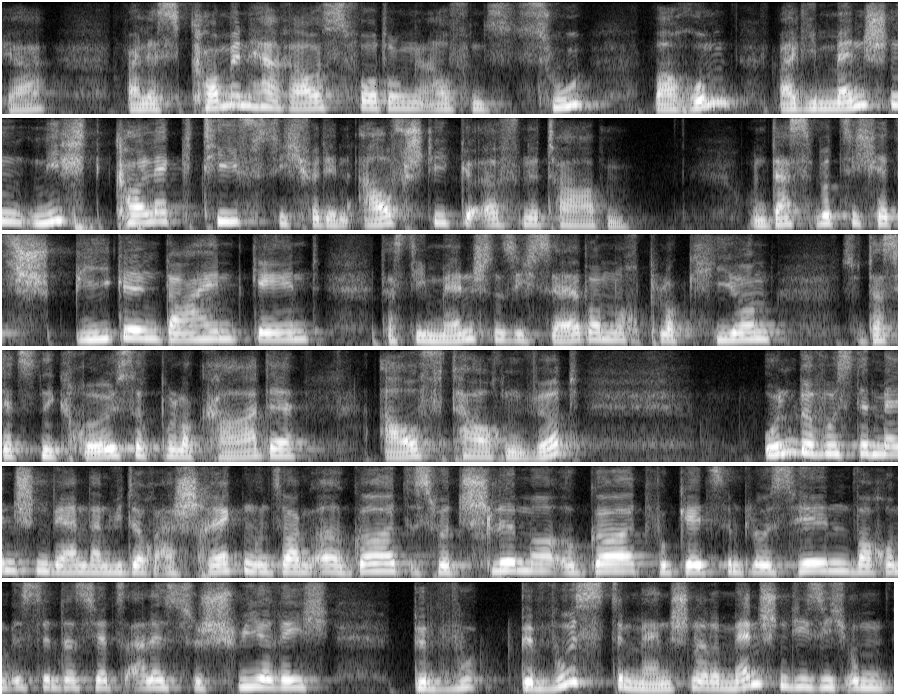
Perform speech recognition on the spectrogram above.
Ja, weil es kommen Herausforderungen auf uns zu. Warum? Weil die Menschen nicht kollektiv sich für den Aufstieg geöffnet haben. Und das wird sich jetzt spiegeln dahingehend, dass die Menschen sich selber noch blockieren, sodass jetzt eine größere Blockade auftauchen wird. Unbewusste Menschen werden dann wieder erschrecken und sagen, oh Gott, es wird schlimmer, oh Gott, wo geht's denn bloß hin? Warum ist denn das jetzt alles so schwierig? Bewu bewusste Menschen oder Menschen, die sich um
